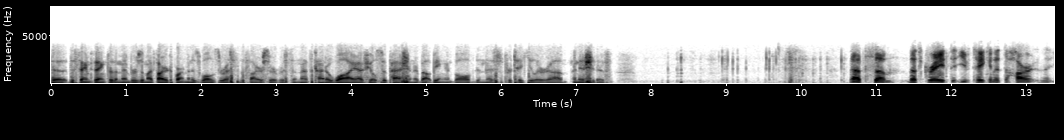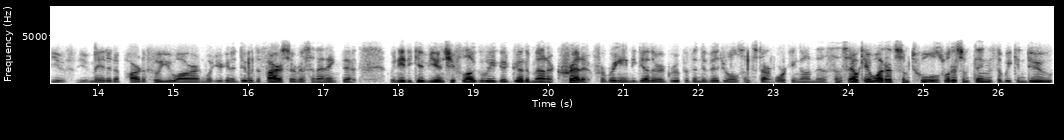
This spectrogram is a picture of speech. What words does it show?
the the same thing for the members of my fire department as well as the rest of the fire service. And that's kind of why I feel so passionate about being involved in this particular uh, initiative. That's um that's great that you've taken it to heart and that you've you've made it a part of who you are and what you're going to do with the fire service. And I think that we need to give you and Chief Ludwig a good amount of credit for bringing together a group of individuals and start working on this and say, okay, what are some tools? What are some things that we can do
